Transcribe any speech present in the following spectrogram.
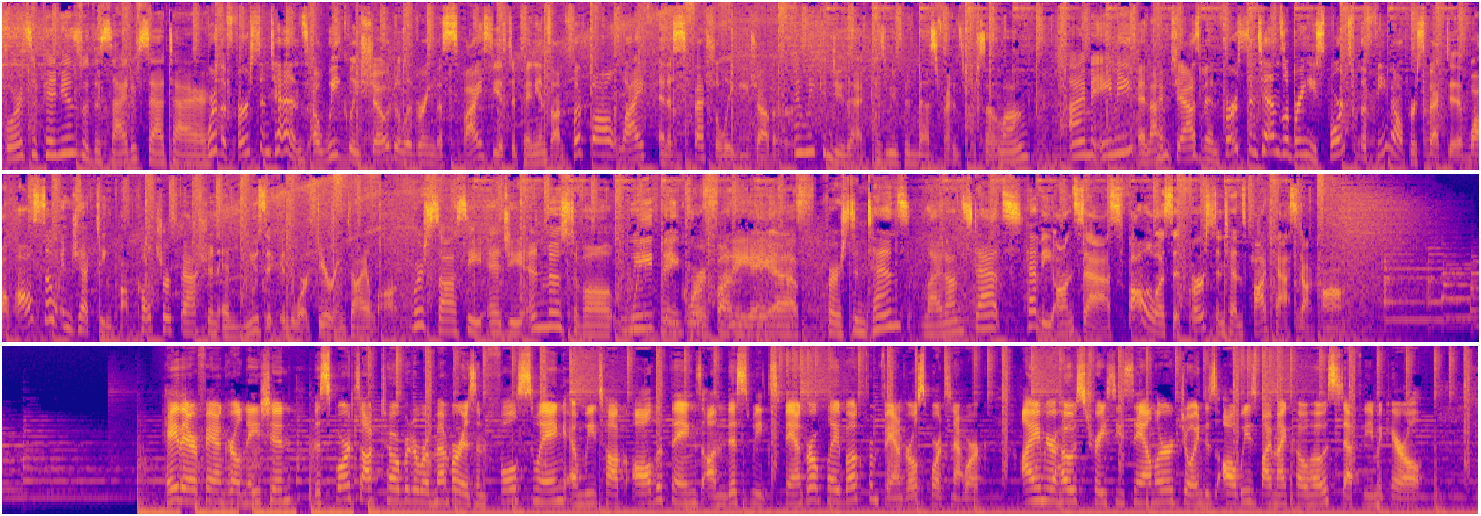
Sports opinions with a side of satire. We're the First and Tens, a weekly show delivering the spiciest opinions on football, life, and especially each other. And we can do that because we've been best friends for so long. I'm Amy. And I'm Jasmine. First and Tens will bring you sports from the female perspective while also injecting pop culture, fashion, and music into our daring dialogue. We're saucy, edgy, and most of all, we, we think, think, we're funny AF. First and Tens, light on stats, heavy on sass. Follow us at firstandtenspodcast.com. Hey there, Fangirl Nation. The Sports October to Remember is in full swing, and we talk all the things on this week's Fangirl Playbook from Fangirl Sports Network. I am your host, Tracy Sandler, joined as always by my co host, Stephanie McCarroll.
